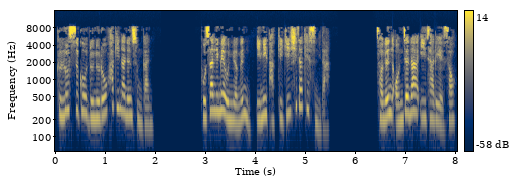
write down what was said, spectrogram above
글로 쓰고 눈으로 확인하는 순간 보살님의 운명은 이미 바뀌기 시작했습니다. 저는 언제나 이 자리에서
